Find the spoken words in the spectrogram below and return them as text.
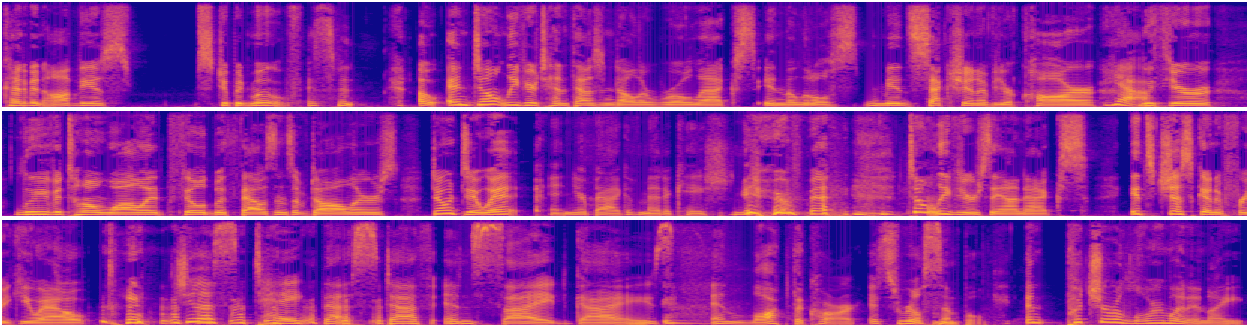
kind of an obvious, stupid move. It's been Oh, and don't leave your ten thousand dollar Rolex in the little midsection of your car. Yeah. with your Louis Vuitton wallet filled with thousands of dollars. Don't do it. in your bag of medication. don't leave your Xanax. It's just going to freak you out. Just take that stuff inside, guys, and lock the car. It's real simple. and put your alarm on at night.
